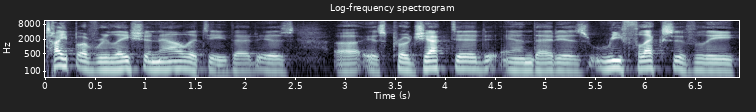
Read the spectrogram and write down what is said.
type of relationality that is, uh, is projected and that is reflexively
